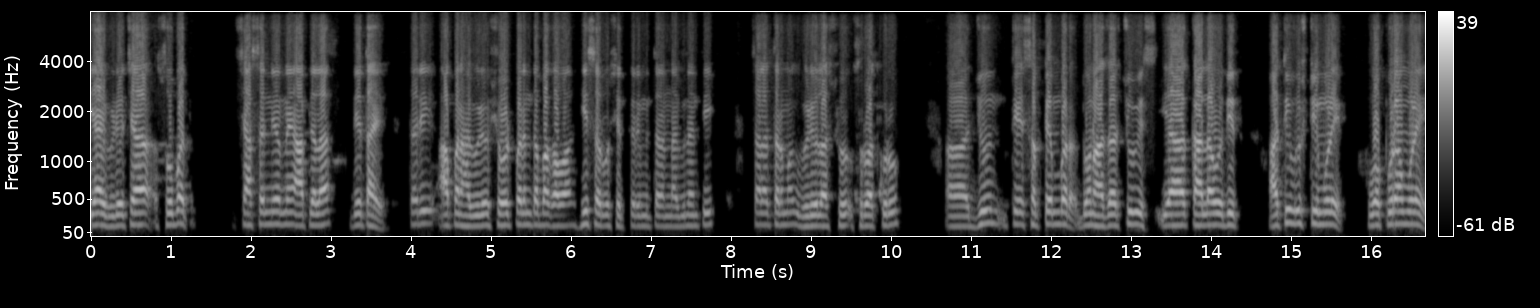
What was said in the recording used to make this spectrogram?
या व्हिडिओच्या सोबत शासन निर्णय आपल्याला देत आहे. तरी आपण हा व्हिडिओ शेवटपर्यंत बघावा. ही सर्व शेतकरी मित्रांना विनंती. चला तर मग व्हिडिओला सुरुवात करू. जून ते सप्टेंबर दोन हजार चोवीस या कालावधीत अतिवृष्टीमुळे व पुरामुळे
